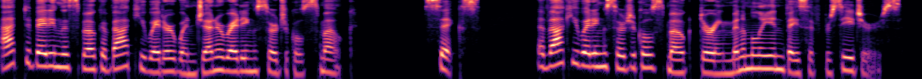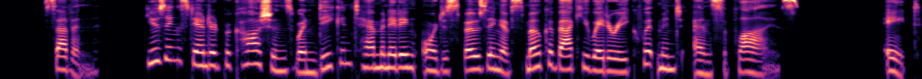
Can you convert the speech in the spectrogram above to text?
Activating the smoke evacuator when generating surgical smoke. 6. Evacuating surgical smoke during minimally invasive procedures. 7 using standard precautions when decontaminating or disposing of smoke evacuator equipment and supplies. 8.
